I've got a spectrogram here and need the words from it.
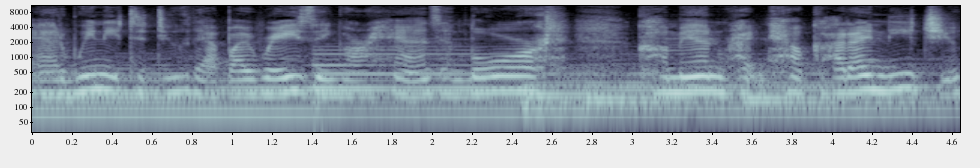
And we need to do that by raising our hands. And Lord, come in right now. God, I need you.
